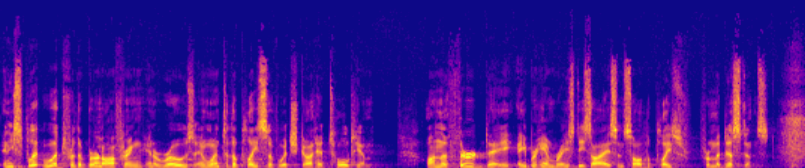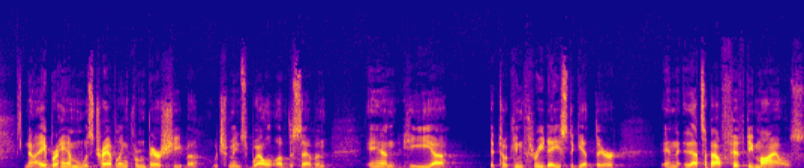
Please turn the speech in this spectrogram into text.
And he split wood for the burnt offering and arose and went to the place of which God had told him. On the third day, Abraham raised his eyes and saw the place from a distance. Now, Abraham was traveling from Beersheba, which means well of the seven, and he, uh, it took him three days to get there, and that's about 50 miles.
